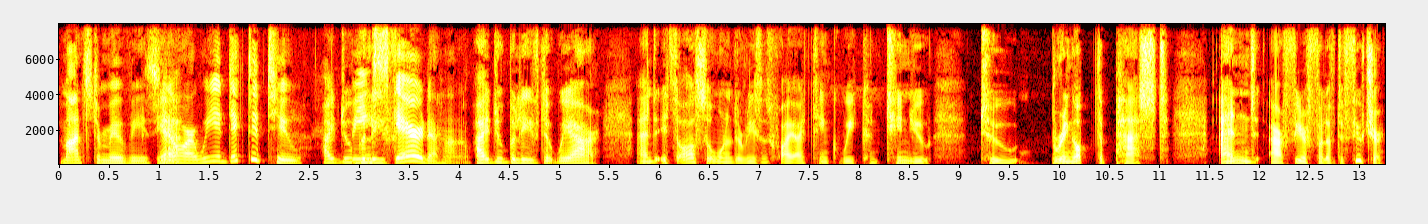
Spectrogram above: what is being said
monster movies. You Yeah. know, are we addicted to I do being believe scared, Ahanu? I do believe that we are. And it's also one of the reasons why I think we continue to bring up the past and are fearful of the future.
